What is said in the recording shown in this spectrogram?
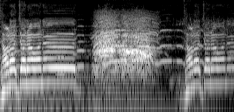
झाडाच्या नावानं. झाडाच्या नावानं.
